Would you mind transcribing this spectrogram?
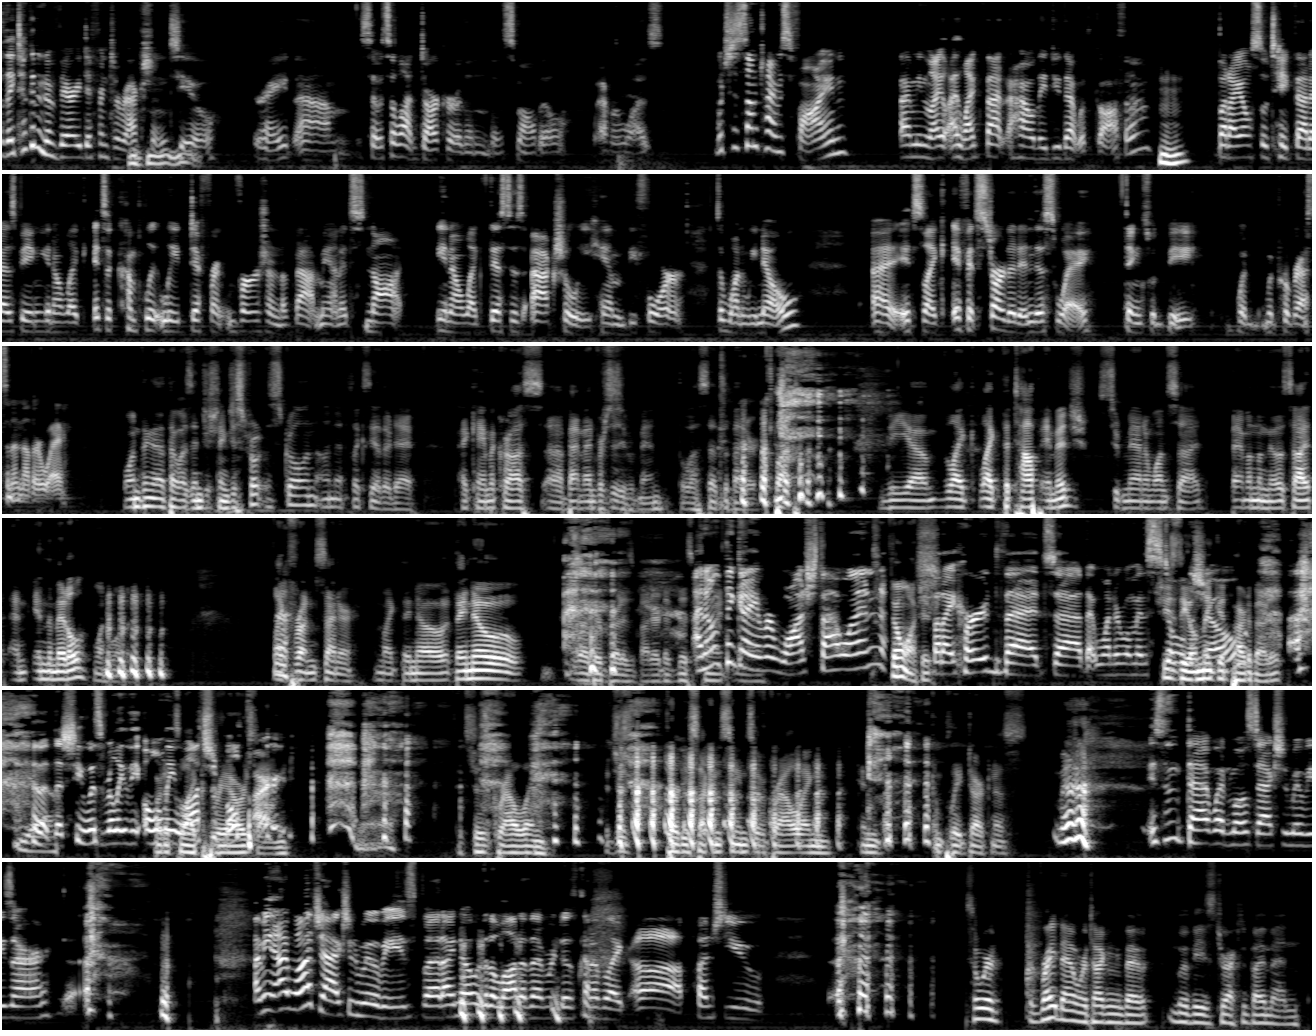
but they took it in a very different direction Mhm. too, right? Um, so it's a lot darker than, than Smallville ever was, which is sometimes fine. I mean, I, I like that how they do that with Gotham, Mhm. but I also take that as being, you know, like it's a completely different version of Batman. It's not, you know, like this is actually him before the one we know. Uh, it's like if it started in this way, things would be would would progress in another way. One thing that I thought was interesting, just scro- scrolling on Netflix the other day, I came across uh, Batman versus Superman. The less said, the better. The um, like like the top image, Superman on one side, Batman on the other side, and in the middle, one Woman, like front and center. I'm like they know they know whether bread is buttered at this. I don't point. think I ever watched that one, Don't watch it. but I heard that uh, that Wonder Woman She's stole the only show. good part about it. Yeah. that she was really the only it's like three watchable hours part. long. yeah. It's just growling. It's just 30 second scenes of growling in complete darkness. Isn't that what most action movies are? I mean, I watch action movies, but I know that a lot of them are just kind of like, ah, punch you. So we're right now we're talking about movies directed by men,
